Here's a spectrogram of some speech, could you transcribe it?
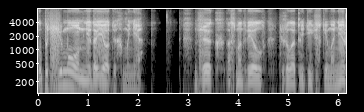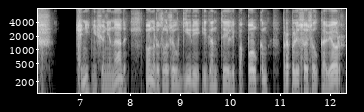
Ну почему он не дает их мне? Джек осмотрел тяжелоатлетический манеж. Чинить ничего не надо. Он разложил гири и гантели по полкам, пропылесосил ковер,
